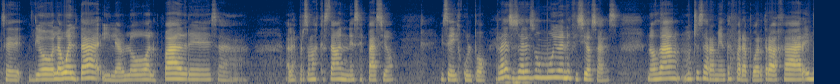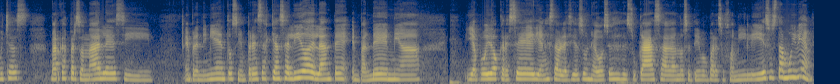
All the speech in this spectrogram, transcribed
se dio la vuelta y le habló a los padres, a, las personas que estaban en ese espacio y se disculpó. Las redes sociales son muy beneficiosas, nos dan muchas herramientas para poder trabajar, hay muchas marcas personales y emprendimientos y empresas que han salido adelante en pandemia y han podido crecer y han establecido sus negocios desde su casa, dándose tiempo para su familia y eso está muy bien.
